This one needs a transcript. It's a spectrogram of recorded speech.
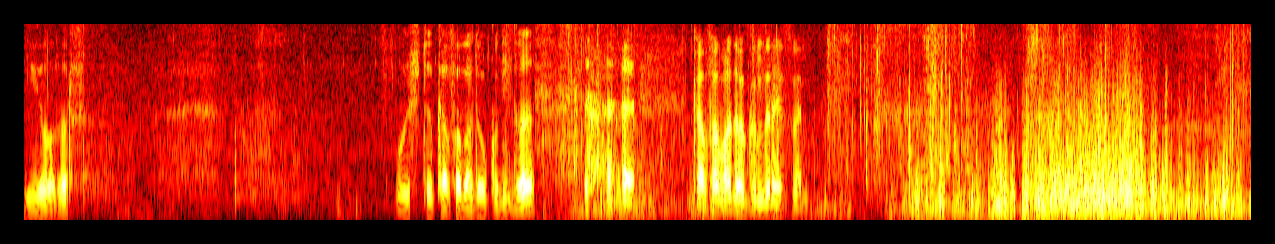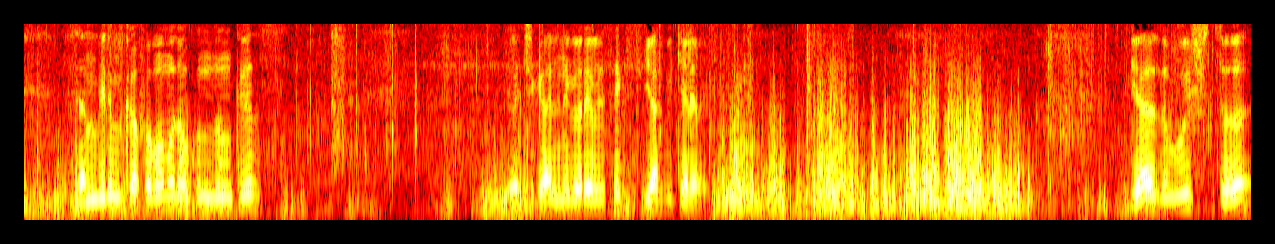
iyi olur. Uçtu kafama dokundu. kafama dokundu resmen. Sen benim kafama mı dokundun kız? Açık halini görebilsek siyah bir kelebek. Geldi uçtu.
